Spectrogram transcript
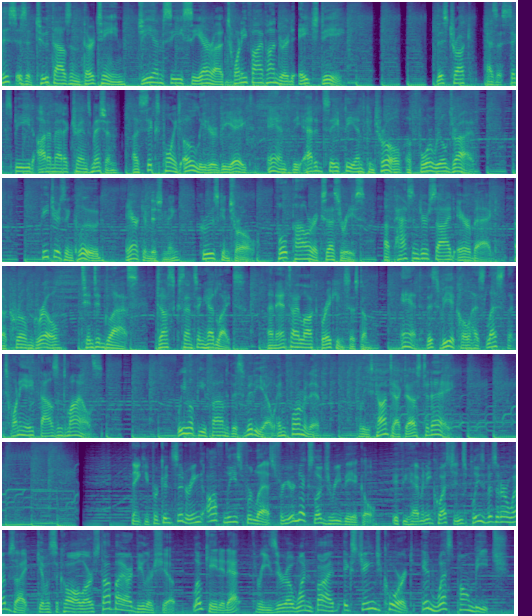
This is a 2013 GMC Sierra 2500 HD. This truck has a six-speed automatic transmission, a 6.0-liter V8, and the added safety and control of four-wheel drive. Features include air conditioning, cruise control, full power accessories, a passenger side airbag, a chrome grille, tinted glass, dusk sensing headlights, an anti-lock braking system, and this vehicle has less than 28,000 miles. We hope you found this video informative. Please contact us today. Thank you for considering off lease for less for your next luxury vehicle. If you have any questions, please visit our website, give us a call, or stop by our dealership located at 3015 Exchange Court in West Palm Beach.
